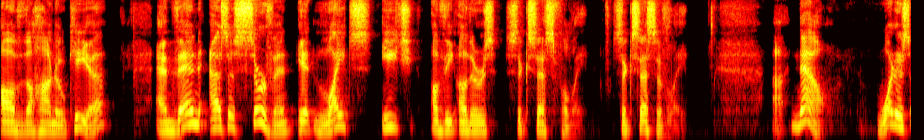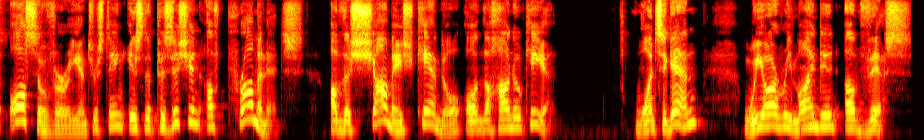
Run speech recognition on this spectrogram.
of the Hanukkiah and then, as a servant, it lights each of the others successfully, successively. Uh, now, what is also very interesting is the position of prominence of the Shamash candle on the Hanukkiah. Once again, we are reminded of this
